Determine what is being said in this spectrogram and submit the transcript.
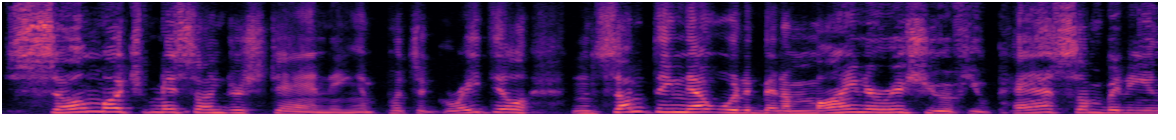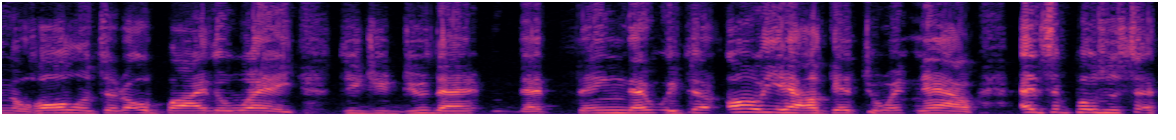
so much misunderstanding and puts a great deal and something that would have been a minor issue if you passed somebody in the hall and said oh by the way did you do that that thing that we did? Oh yeah i'll get to it now. As opposed to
